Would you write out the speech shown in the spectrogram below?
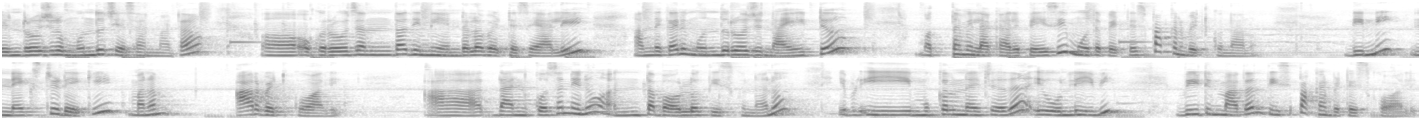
రెండు రోజుల ముందు చేశాను అనమాట ఒక రోజంతా దీన్ని ఎండలో పెట్టేసేయాలి. అందుకని ముందు రోజు నైట్ మొత్తం ఇలా కలిపేసి మూత పెట్టేసి పక్కన పెట్టుకున్నాను. దీన్ని నెక్స్ట్ డేకి మనం ఆరబెట్టుకోవాలి. దానికోసం నేను అంత బౌల్లోకి తీసుకున్నాను. ఇప్పుడు ఈ ముక్కలు ఉన్నాయి కదా ఓన్లీ ఇవి. వీటిని మాత్రం తీసి పక్కన పెట్టేసుకోవాలి.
